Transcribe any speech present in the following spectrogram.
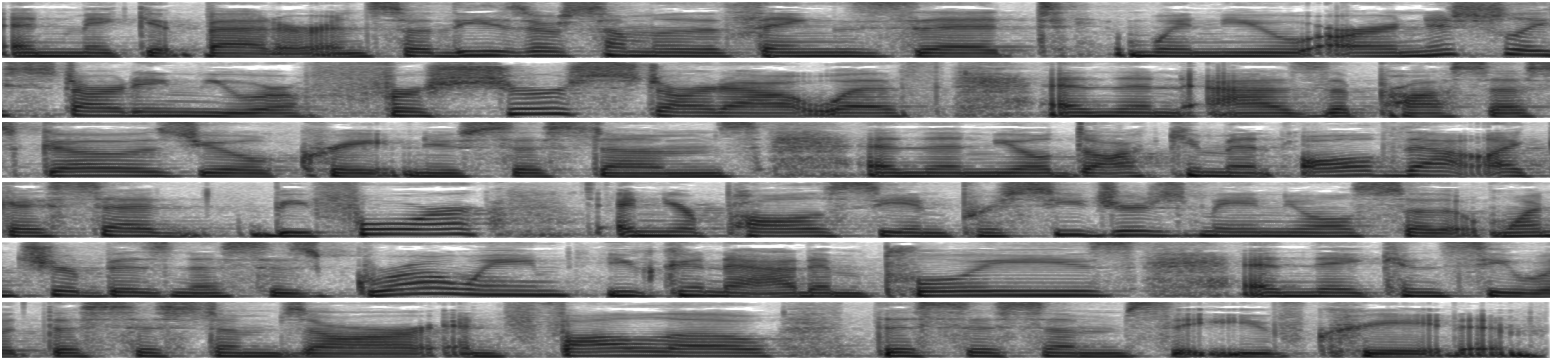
and make it better. And so these are some of the things that when you are initially starting, you will for sure start out with and then then as the process goes, you'll create new systems and then you'll document all of that, like I said before, in your policy and procedures manual so that once your business is growing, you can add employees and they can see what the systems are and follow the systems that you've created.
